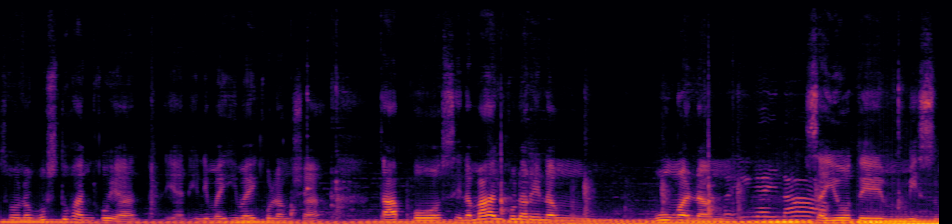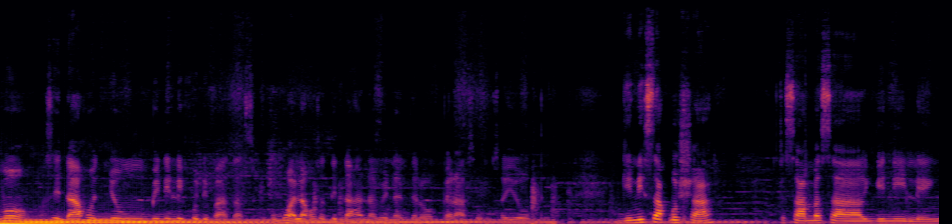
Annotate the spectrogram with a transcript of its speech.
So, nagustuhan ko yan. Yan, hinimay-himay ko lang siya. Tapos, sinamahan ko na rin ng bunga ng sayote mismo. Kasi dahon yung binili ko, di ba? Tapos kumuha lang ako sa tindahan namin ng dalawang perasong sayote. Ginisa ko siya kasama sa giniling.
